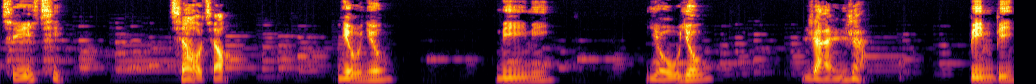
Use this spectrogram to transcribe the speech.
琪琪、俏俏、妞妞。妮妮、悠悠、然然、彬彬、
